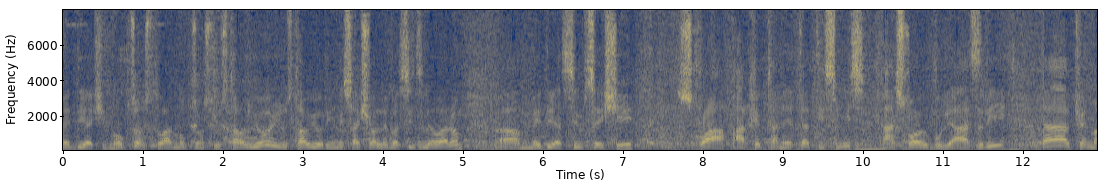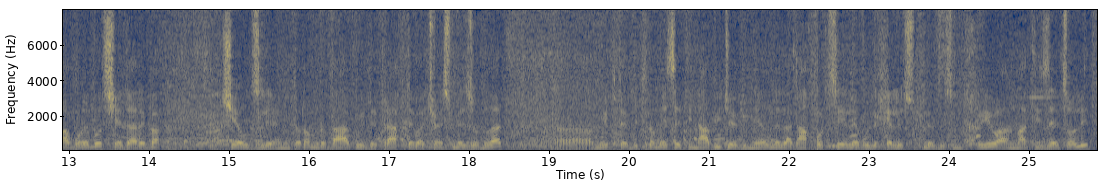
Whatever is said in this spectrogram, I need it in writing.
მედიაში. მოგწონს თუ არ მოგწონს რუსთავი 2, რუსთავი 2 იმის საშუალებას იძლევა, რომ მედია სივრცეში სხვა არხებთან ერთად ისმის განსხვავებული აზრი და ჩვენ მაყურებელს შედარება შეუძლია, იმიტომ რომ რო დააკვირდეთ რა ხდება ჩვენს მეზობლად, მიხვდებით რომ ესეთი ნაბიჯები ნელ-ნელა განხორციელებული ხელისუფლების მხრივ ან მათი ზეწოლით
